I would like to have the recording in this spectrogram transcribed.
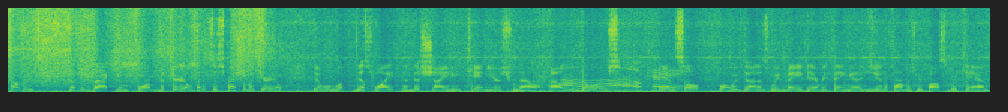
covers. This is vacuum formed material, but it's a special material. It will look this white and this shiny 10 years from now out indoors. Ah, okay. And so what we've done is we've made everything as uniform as we possibly can,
